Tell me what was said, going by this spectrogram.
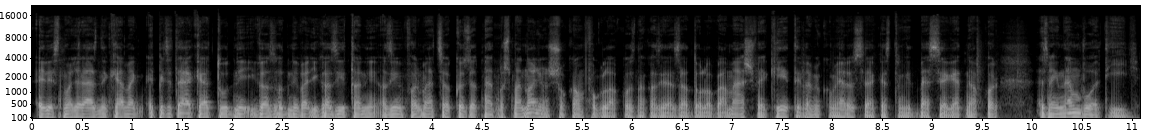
egyrészt magyarázni kell, meg egy picit el kell tudni igazodni, vagy igazítani az információk között, mert most már nagyon sokan foglalkoznak azért ezzel a dologgal. Másfél-két éve, amikor mi először elkezdtünk itt beszélgetni, akkor ez még nem volt így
